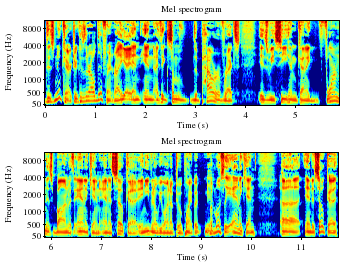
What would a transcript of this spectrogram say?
this new character because they're all different, right? Yeah, yeah. And and I think some of the power of Rex is we see him kind of form this bond with Anakin and Ahsoka, and even Obi Wan up to a point, but but mostly Anakin uh, and Ahsoka,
